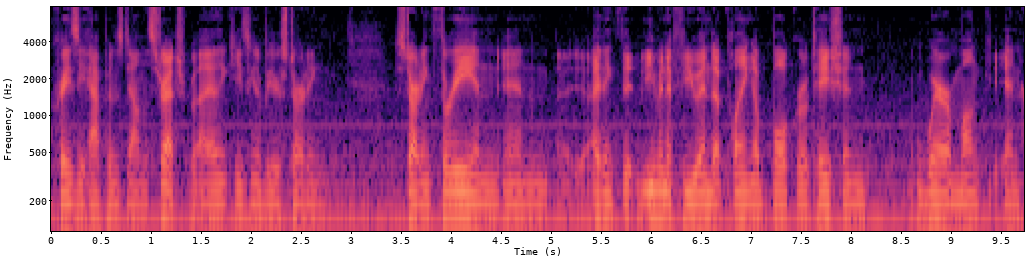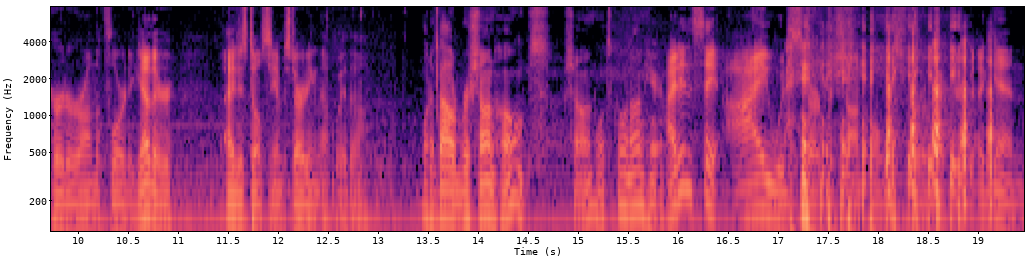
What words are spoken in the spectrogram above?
crazy happens down the stretch. But I think he's going to be your starting starting three, and and I think that even if you end up playing a bulk rotation where Monk and Huerter are on the floor together, I just don't see him starting that way though. What about Richaun Holmes, Sean? What's going on here? I didn't say I would start Richaun Holmes for the record. Again,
